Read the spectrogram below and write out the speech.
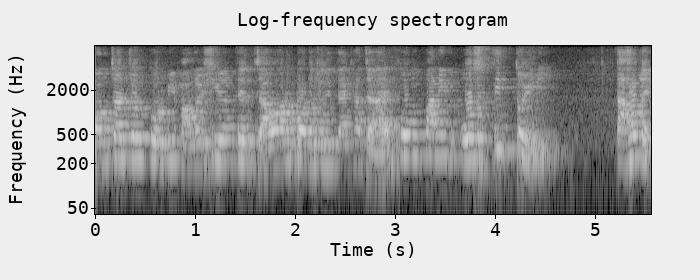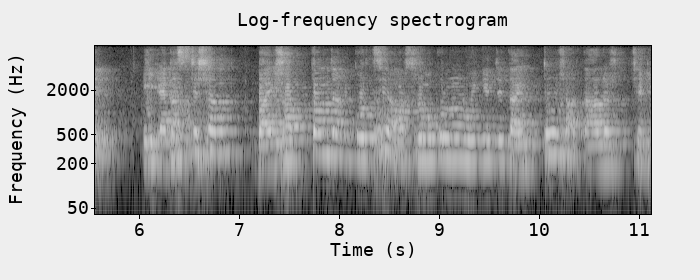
পঞ্চাশ জন কর্মী মালয়েশিয়াতে যাওয়ার পরে যদি দেখা যায় কোম্পানির অস্তিত্বই নেই। তাহলে এই অ্যাটাস্টেশন বা এই সপ্তাহ যে আমি করছি আমার শ্রম কল্যাণ উইং এর যে দায়িত্ব তাহলে সেটি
